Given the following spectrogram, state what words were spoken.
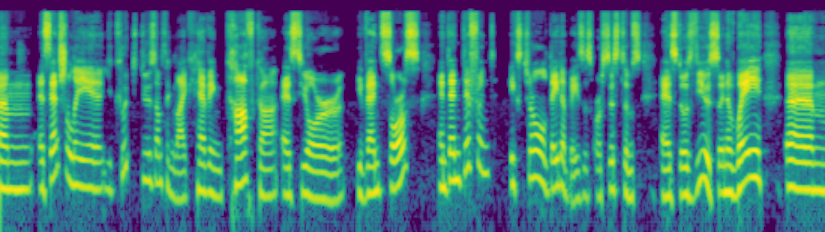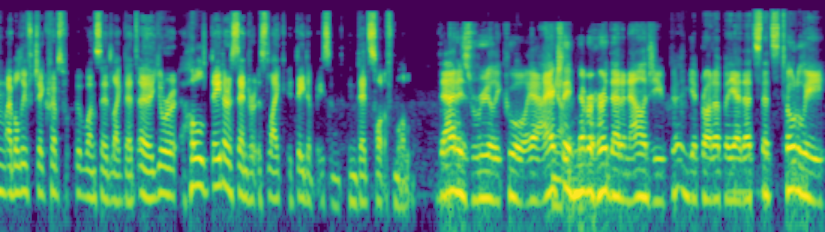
um, essentially, you could do something like having Kafka as your event source and then different external databases or systems as those views. So in a way, um, I believe Jay Kreps once said like that, uh, your whole data center is like a database in, in that sort of model. That is really cool. Yeah, I actually yeah. have never heard that analogy get brought up, but yeah, that's that's totally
